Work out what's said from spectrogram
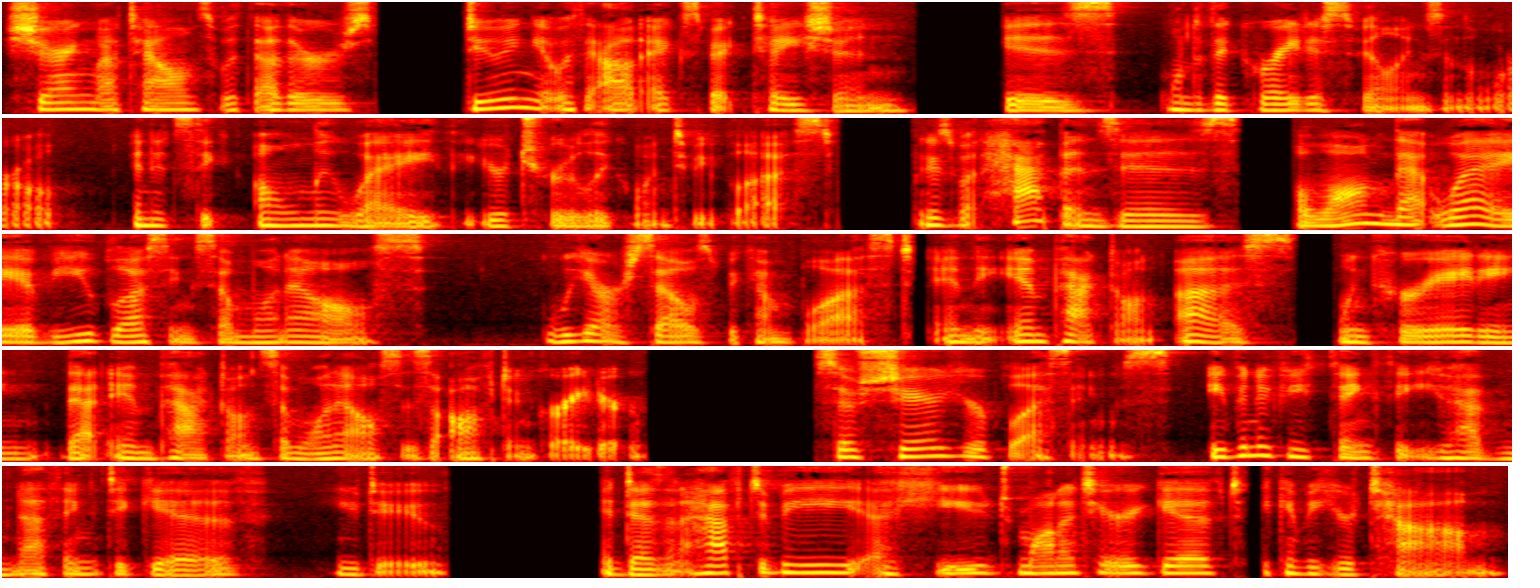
sharing my talents with others, doing it without expectation is one of the greatest feelings in the world. And it's the only way that you're truly going to be blessed. Because what happens is, along that way of you blessing someone else, we ourselves become blessed. And the impact on us when creating that impact on someone else is often greater. So share your blessings. Even if you think that you have nothing to give, you do. It doesn't have to be a huge monetary gift, it can be your time,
